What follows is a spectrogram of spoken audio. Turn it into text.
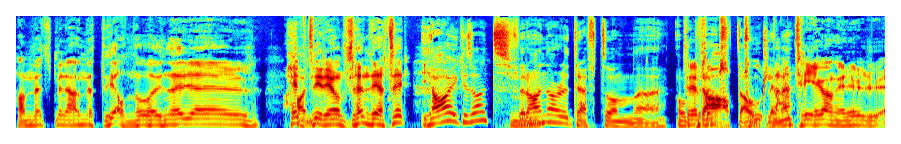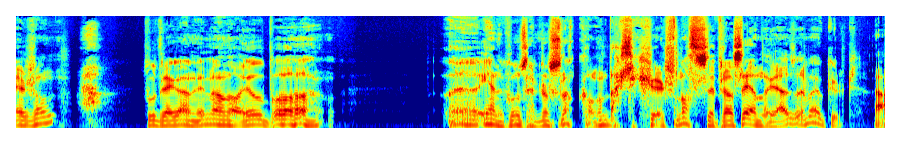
han møtt, men jeg har møtt Diano under uh, Han- helt virre omstendigheter. Ja, ikke sant? For han har du truffet sånn eh, og Treffet prata ordentlig med. nei. Tre ganger eller sånn. To-tre ganger, men han var jo på uh, ene konserten og snakka om Girls masse fra scenen og greier, så det var jo kult. Ja,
